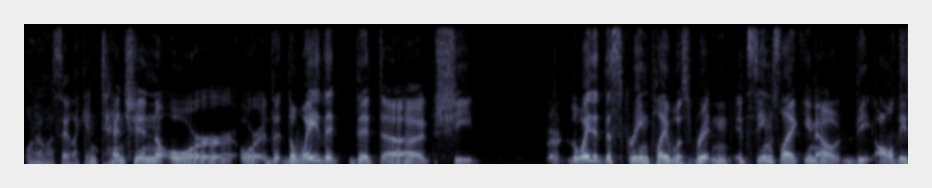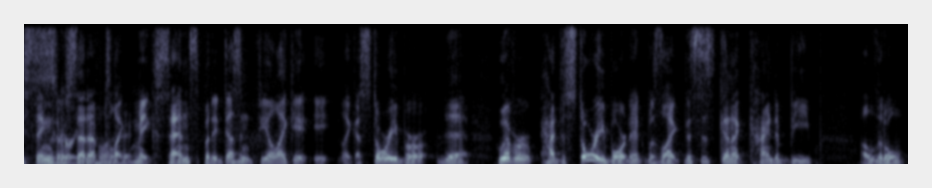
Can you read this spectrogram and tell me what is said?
what do I want to say, like intention or or the the way that that uh she or the way that the screenplay was written, it seems like you know the all these things are set up to like make sense, but it doesn't feel like it, it like a storyboard. bleh. Whoever had to storyboard it was like, this is gonna kind of be a little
